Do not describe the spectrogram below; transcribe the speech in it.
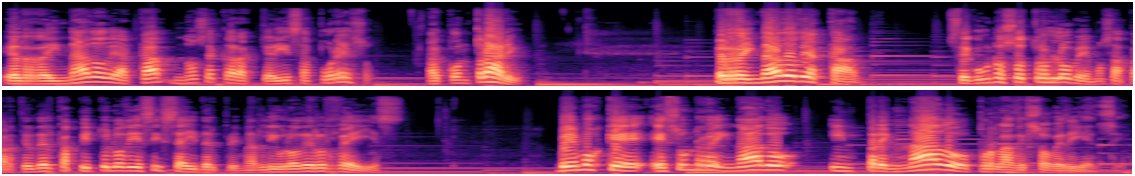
el reinado de Acab no se caracteriza por eso. Al contrario, el reinado de Acab, según nosotros lo vemos a partir del capítulo 16 del primer libro de los Reyes, vemos que es un reinado impregnado por la desobediencia.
